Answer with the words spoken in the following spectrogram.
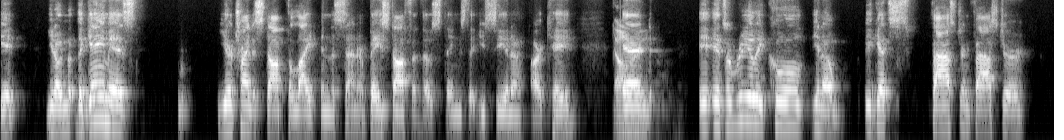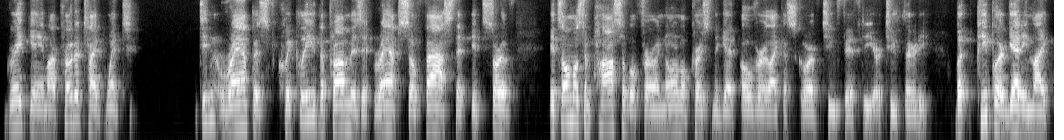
it, you know, the game is you're trying to stop the light in the center based off of those things that you see in an arcade. Oh, and right. it, it's a really cool, you know, it gets faster and faster. Great game. Our prototype went, didn't ramp as quickly. The problem is it ramps so fast that it's sort of, it's almost impossible for a normal person to get over like a score of 250 or 230. But people are getting like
